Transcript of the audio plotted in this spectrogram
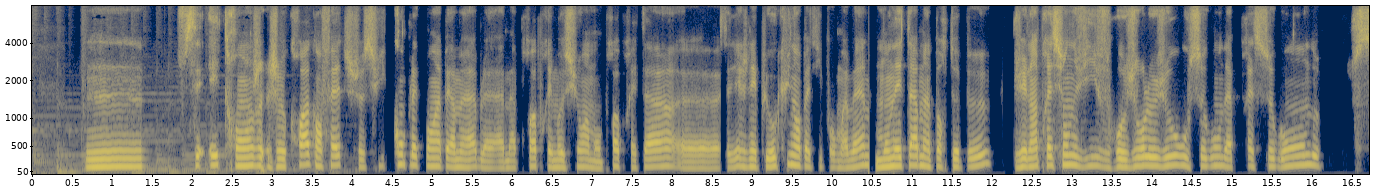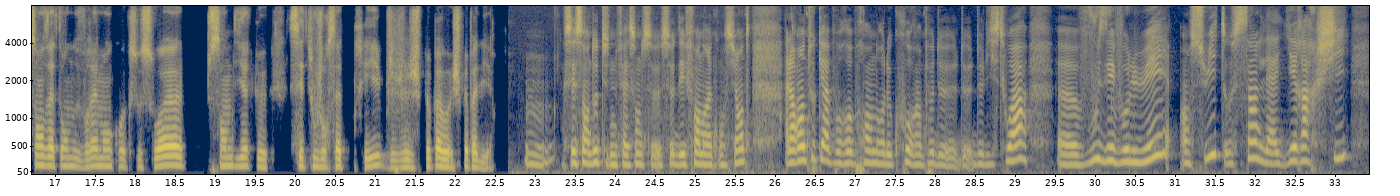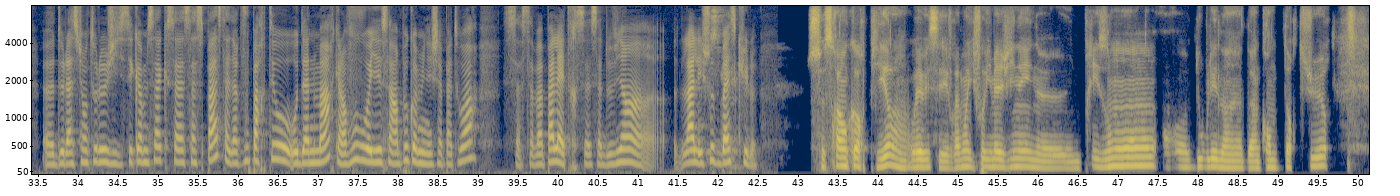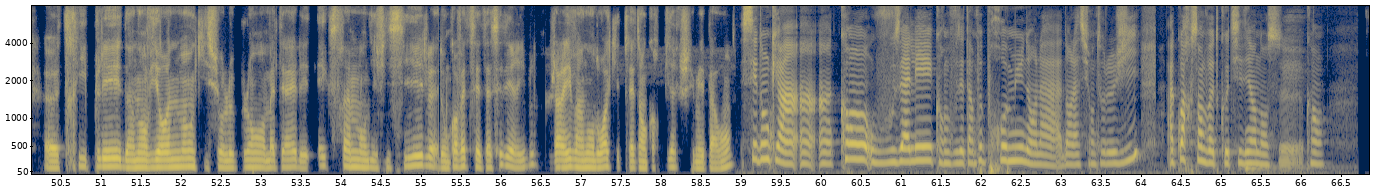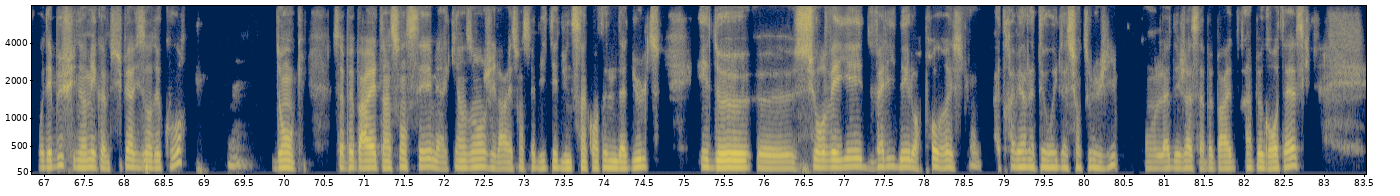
Hmm, C'est étrange. Je crois qu'en fait, je suis complètement imperméable à, ma propre émotion, à mon propre état. Euh, c'est-à-dire que je n'ai plus aucune empathie pour moi-même. Mon état m'importe peu. J'ai l'impression de vivre au jour le jour ou seconde après seconde, sans attendre vraiment quoi que ce soit, sans me dire que c'est toujours ça de prix. Je ne peux, pas, je peux pas dire. Hmm. C'est sans doute une façon de se, défendre inconsciente. Alors en tout cas, pour reprendre le cours un peu de, l'histoire, euh, vous évoluez ensuite au sein de la hiérarchie euh, de la scientologie. C'est comme ça que ça, se passe, c'est-à-dire que vous partez au, Danemark, alors vous, vous voyez ça un peu comme une échappatoire, ça ne va pas l'être, ça, devient... Là, les choses basculent ce sera encore pire. Oui, c'est vraiment, il faut imaginer une, prison doublée d'un camp de torture, euh, triplée d'un environnement qui, sur le plan matériel, est extrêmement difficile. Donc, en fait, c'est assez terrible. J'arrive à un endroit qui est peut-être encore pire que chez mes parents. C'est donc un, camp où vous allez quand vous êtes un peu promu dans la, dans la scientologie. À quoi ressemble votre quotidien dans ce camp? Au début, je suis nommé comme superviseur de cours. Donc, ça peut paraître insensé, mais à 15 ans, j'ai la responsabilité d'une cinquantaine d'adultes et de euh, surveiller, de valider leur progression à travers la théorie de la scientologie. là, déjà, ça peut paraître un peu grotesque,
